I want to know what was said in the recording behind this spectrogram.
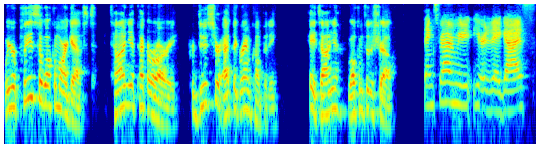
We are pleased to welcome our guest, Tanya Pecorari, producer at the Graham Company. Hey, Tanya, welcome to the show. Thanks for having me here today, guys.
